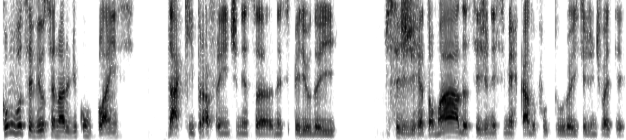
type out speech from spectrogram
Como você vê o cenário de compliance daqui para frente nessa, nesse período aí, seja de retomada, seja nesse mercado futuro aí que a gente vai ter?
